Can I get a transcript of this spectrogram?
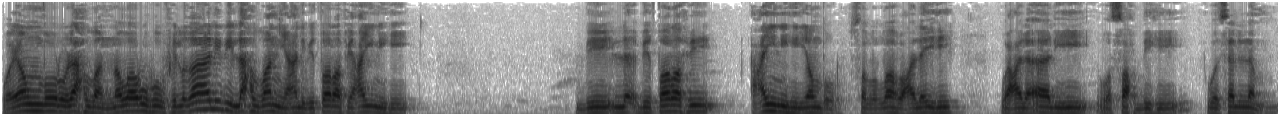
وينظر لحظا نظره في الغالب لحظا يعني بطرف عينه بطرف عينه ينظر صلى الله عليه وعلى آله وصحبه وسلم.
